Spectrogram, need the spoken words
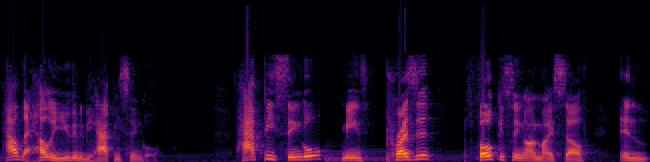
how the hell are you going to be happy single? Happy single means present focusing on myself and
